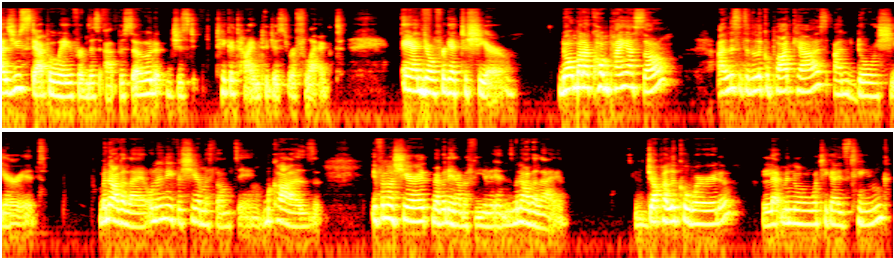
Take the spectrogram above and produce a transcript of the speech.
as you step away from this episode, just take a time to just reflect and don't forget to share. Don't bother accompany yourself and listen to the little podcast and don't share it. I'm not gonna lie, I only need to share me something because if I don't share it, I'm gonna have my feelings. I'm not gonna lie. Drop a little word, let me know what you guys think,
